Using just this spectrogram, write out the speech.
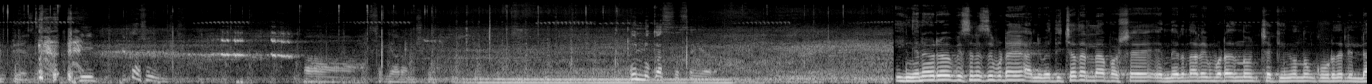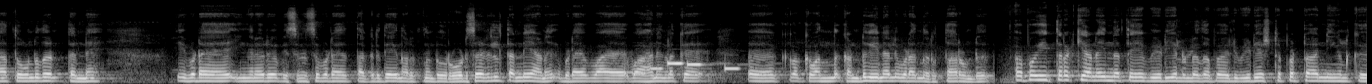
ঠিক آه سيارة مشكلة كله كسر سيارة ഇങ്ങനെ ഒരു ബിസിനസ് ഇവിടെ അനുവദിച്ചതല്ല പക്ഷേ എന്നിരുന്നാലും ഇവിടെ ഒന്നും ചെക്കിംഗ് ഒന്നും കൂടുതലില്ലാത്തതുകൊണ്ട് ത- തന്നെ ഇവിടെ ഇങ്ങനെ ഒരു ബിസിനസ് ഇവിടെ തകൃതിയായി നടക്കുന്നുണ്ട് റോഡ് സൈഡിൽ തന്നെയാണ് ഇവിടെ വാ- വാഹനങ്ങളൊക്കെ ഏഹ്, ഒക്കെ വന്ന് കണ്ടു കഴിഞ്ഞാൽ ഇവിടെ നിർത്താറുണ്ട്. അപ്പോൾ ഇത്രയ്ക്കാണ് ഇന്നത്തെ വീഡിയോയിലുള്ളത്. അപ്പോൾ വീഡിയോ ഇഷ്ടപ്പെട്ടാൽ നിങ്ങൾക്ക്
